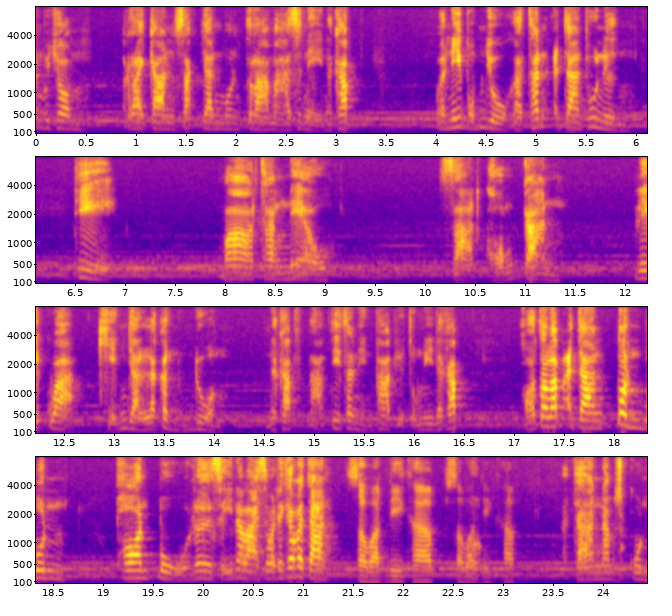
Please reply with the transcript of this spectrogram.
ท่านผู้ชมรายการสักยันต์มนตรามหาเสน่ห์นะครับ วันนี้ผมอยู่กับท่านอาจารย์ผู้หนึ่งที่มาทางแนวศาสตร์ของการเรียกว่าเขียนยันและก็หนุนดวงนะครับตามที่ท่านเห็นภาพอยู่ตรงนี้นะครับ ขอต้อนรับอาจารย์ต้นบุญพรปู่ฤาษีนารายณ์สวัสดีครับอาจารย์ สวัสดีครับ สวัสดีครับ อาจารย์นามสกุล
